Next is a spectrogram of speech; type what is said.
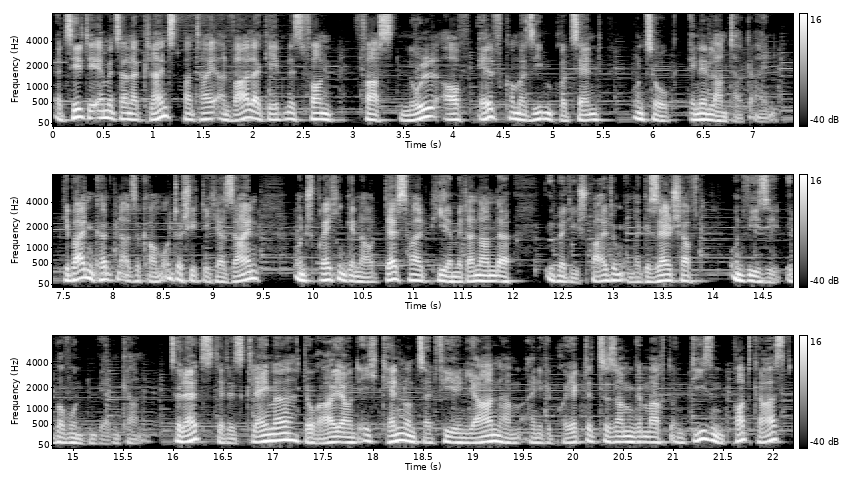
erzielte er mit seiner Kleinstpartei ein Wahlergebnis von fast 0 auf 11,7 Prozent und zog in den Landtag ein. Die beiden könnten also kaum unterschiedlicher sein und sprechen genau deshalb hier miteinander über die Spaltung in der Gesellschaft und wie sie überwunden werden kann. Zuletzt der Disclaimer, Doraya und ich kennen uns seit vielen Jahren, haben einige Projekte zusammen gemacht und diesen Podcast,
